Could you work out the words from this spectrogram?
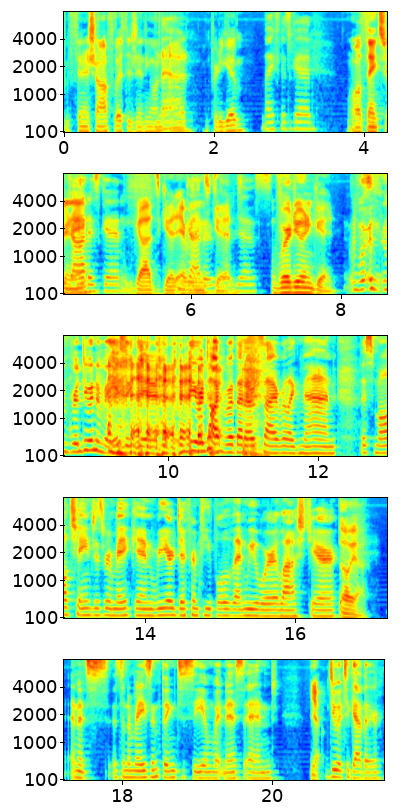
to finish off with? Is there anything you want no. to add? Pretty good. Life is good. Well, thanks, Renee. God is good. God's good. Everything's God good. good. Yes. We're doing good. We're, we're doing amazing, dude. we were talking about that outside. We're like, man, the small changes we're making, we are different people than we were last year. Oh, yeah. And it's it's an amazing thing to see and witness and yeah. do it together.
